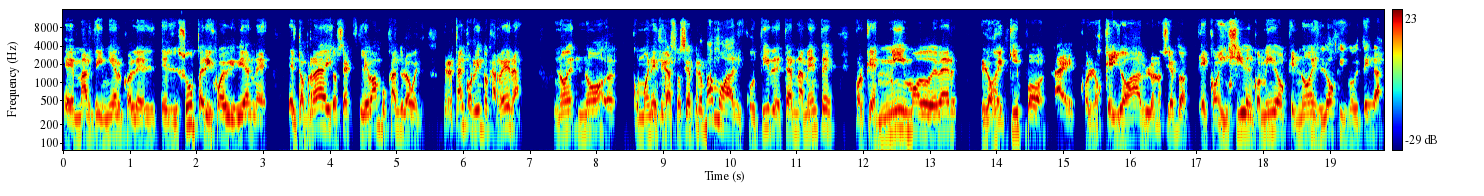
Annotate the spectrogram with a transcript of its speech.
eh, martes y miércoles el, Super y jueves y viernes el Top Race, o sea, le van buscando la vuelta, pero están corriendo carrera, no, no como en este caso, o sea, pero vamos a discutir eternamente, porque es mi modo de ver, los equipos eh, con los que yo hablo, ¿no es cierto?, eh, coinciden conmigo que no es lógico que tenga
